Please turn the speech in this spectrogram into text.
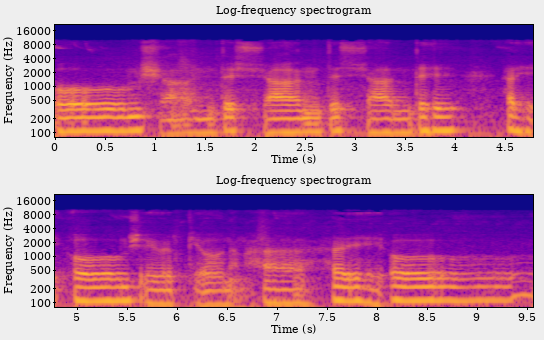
Om Shanti Shanti Shanti Hari Om Shri Guru Namaha Hari Om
